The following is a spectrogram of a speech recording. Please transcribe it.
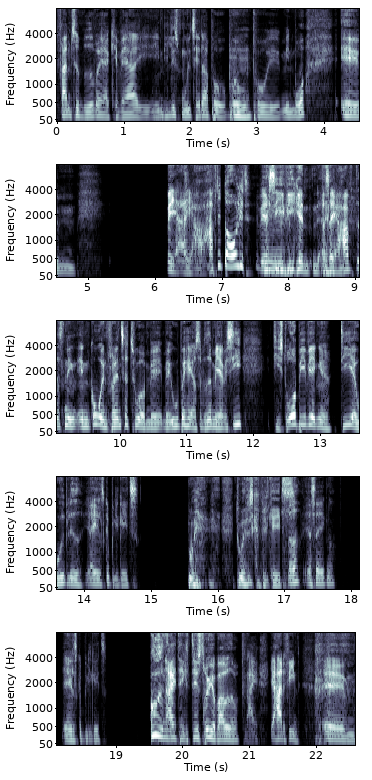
fremtidig møde, hvor jeg kan være øh, en lille smule tættere på, på, mm. på øh, min mor. Øhm, men jeg, jeg har haft det dårligt, vil jeg sige, i Mhm. weekenden. Altså, jeg har haft sådan en, en god influenzatur med, med ubehag og så videre, men jeg vil sige, de store bivirkninger, de er udeblevet. Jeg elsker Bill Gates. Du elsker Bill Gates. Hvad? Jeg sagde ikke noget. Jeg elsker Bill Gates. Gud, nej, det, det stryger bare ud af mig. Nej, jeg har det fint. øhm,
